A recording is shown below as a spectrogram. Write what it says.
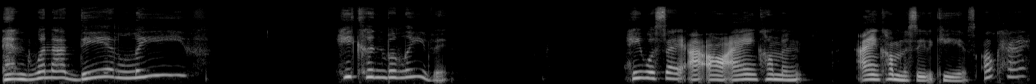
And when I did leave, he couldn't believe it. He would say, I, oh, I ain't coming, I ain't coming to see the kids. Okay.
